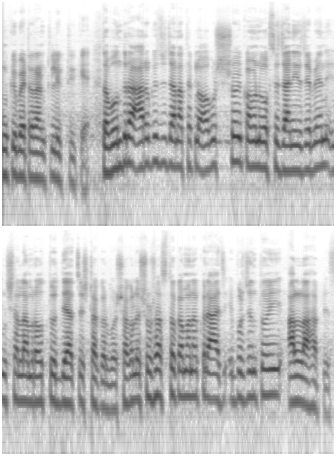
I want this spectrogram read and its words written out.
ইনকিউবেটার অ্যান্ড ইলেকট্রিকে তো বন্ধুরা আরও কিছু জানা থাকলে অবশ্যই কমেন্ট বক্সে জানিয়ে যাবেন। ইনশাল্লাহ আমরা উত্তর দেওয়ার চেষ্টা করব। সকলে সুস্বাস্থ্য কামনা করে আজ এ পর্যন্তই। আল্লাহ হাফিজ।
